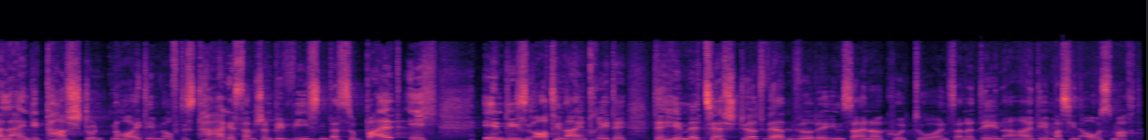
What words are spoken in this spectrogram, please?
Allein die paar Stunden heute im Laufe des Tages haben schon bewiesen, dass sobald ich in diesen Ort hineintrete, der Himmel zerstört werden würde in seiner Kultur, in seiner DNA, in dem, was ihn ausmacht,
